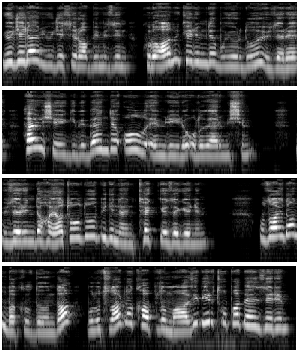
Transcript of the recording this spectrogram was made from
Yüceler yücesi Rabbimizin Kur'an-ı Kerim'de buyurduğu üzere her şey gibi ben de ol emriyle oluvermişim. Üzerinde hayat olduğu bilinen tek gezegenim. Uzaydan bakıldığında bulutlarla kaplı mavi bir topa benzerim.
